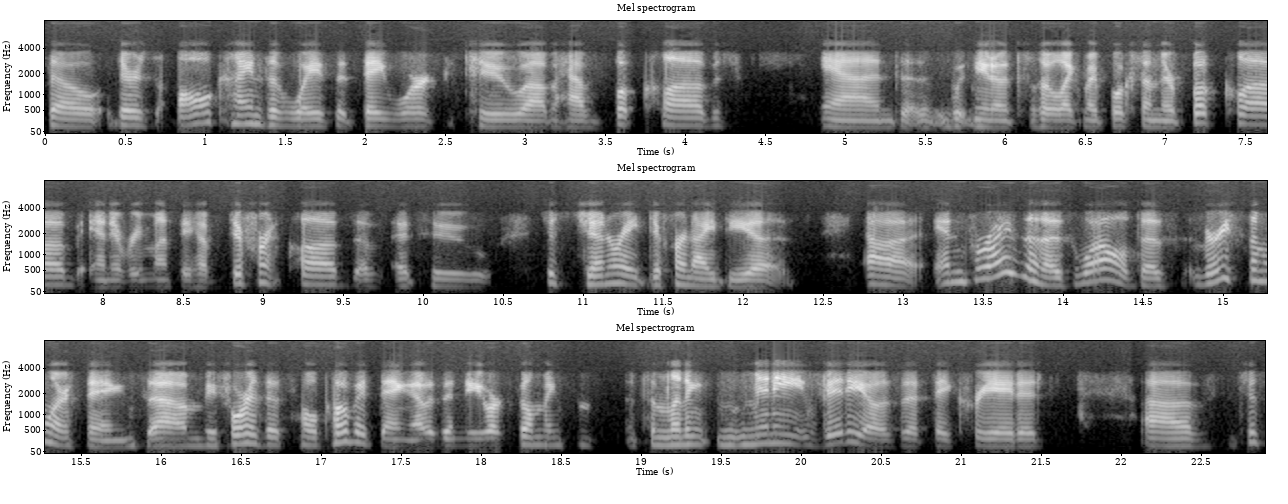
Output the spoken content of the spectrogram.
So there's all kinds of ways that they work to um, have book clubs, and uh, you know so like my books on their book club and every month they have different clubs of, uh, to just generate different ideas uh, and Verizon as well does very similar things. Um, before this whole COVID thing, I was in New York filming some, some mini videos that they created of just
